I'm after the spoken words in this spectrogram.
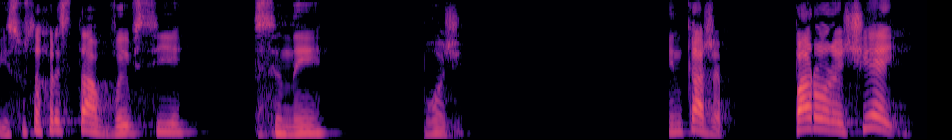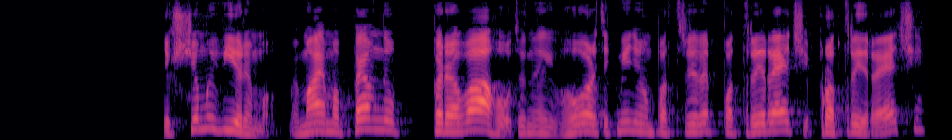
в Ісуса Христа ви всі сини Божі. Він каже, пару речей, якщо ми віримо, ми маємо певну перевагу. Тут він говорить як мінімум по три, по три речі, про три речі,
